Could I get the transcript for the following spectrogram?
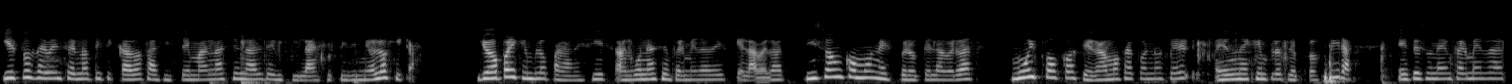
y estos deben ser notificados al Sistema Nacional de Vigilancia Epidemiológica. Yo, por ejemplo, para decir algunas enfermedades que la verdad sí son comunes, pero que la verdad muy pocos llegamos a conocer, un ejemplo es leptospira. Esta es una enfermedad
